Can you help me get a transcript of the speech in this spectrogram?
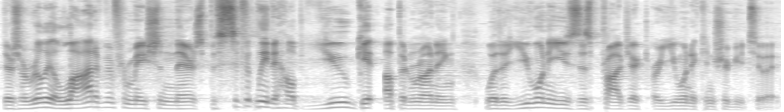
There's a really a lot of information there specifically to help you get up and running, whether you want to use this project or you want to contribute to it.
